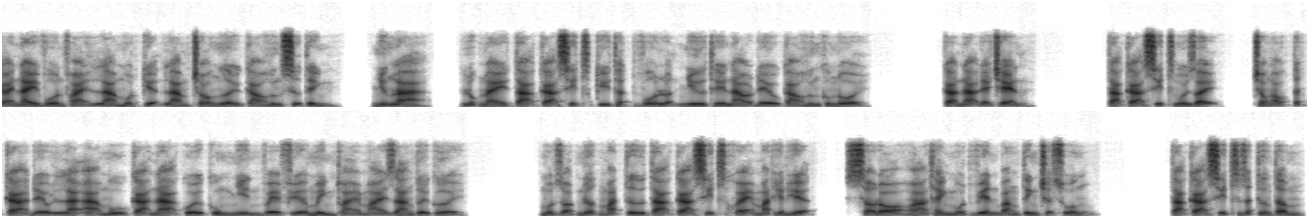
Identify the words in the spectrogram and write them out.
Cái này vốn phải là một kiện làm cho người cao hứng sự tình, nhưng là, lúc này tạ cả xịt kỳ thật vô luận như thế nào đều cao hứng không nổi. Cả nạ đệ chèn. Tạ cả xịt ngồi dậy trong óc tất cả đều là ạ mù cạ nạ cuối cùng nhìn về phía mình thoải mái dáng tươi cười. Một giọt nước mắt từ tạ cả xịt khoe mắt hiện hiện, sau đó hóa thành một viên băng tinh trở xuống. Tạ cả xịt rất thương tâm,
